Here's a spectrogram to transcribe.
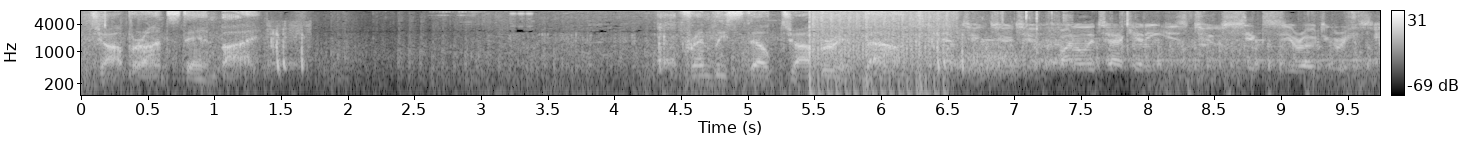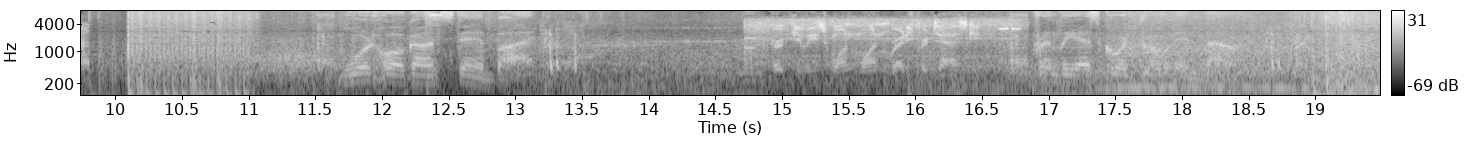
Stealth chopper on standby. Friendly stealth chopper inbound. M222. Final attack heading is 260 degrees. Warthog on standby. Hercules 1-1 ready for tasking. Friendly escort drone inbound.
